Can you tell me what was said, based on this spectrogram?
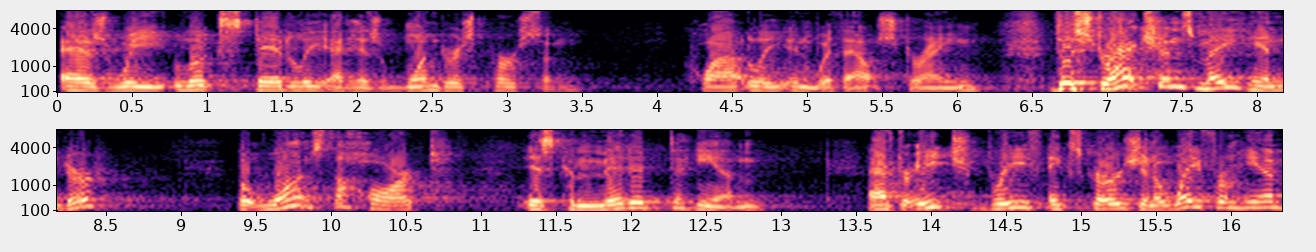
as we look steadily at his wondrous person, quietly and without strain. Distractions may hinder, but once the heart is committed to him, after each brief excursion away from Him,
